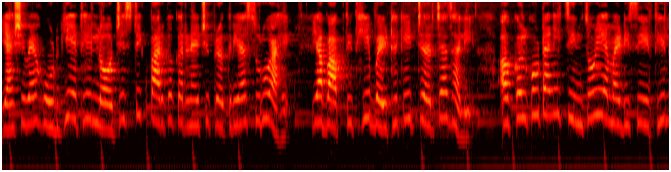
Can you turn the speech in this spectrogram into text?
याशिवाय होडगी येथे लॉजिस्टिक पार्क करण्याची प्रक्रिया सुरू आहे. या बाबतीत ही बैठकीत चर्चा झाली. अक्कलकोट आणि Chincholi M I D C येथील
